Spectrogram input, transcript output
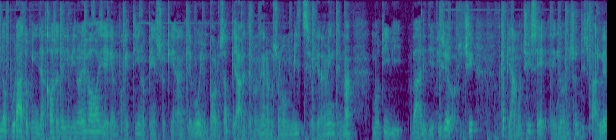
avendo appurato quindi da cosa derivino le voglie, che un pochettino penso che anche voi un po' lo sappiate, non erano solo un vizio chiaramente, ma motivi validi e fisiologici, capiamoci se non soddisfarle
